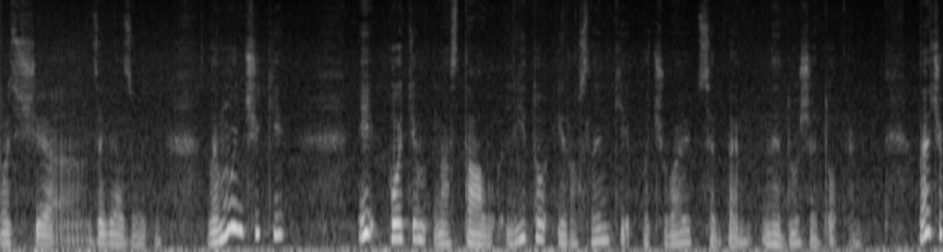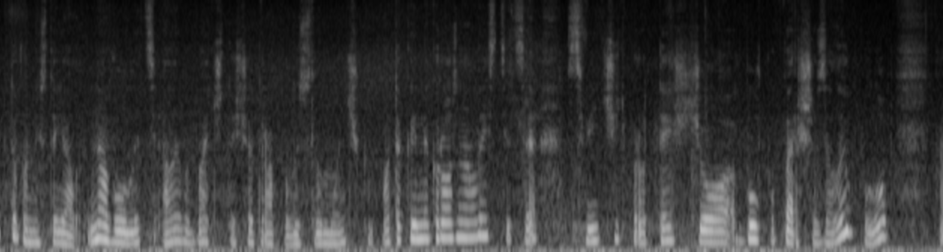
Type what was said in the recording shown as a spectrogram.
ось ще зав'язувати лимончики. І потім настало літо, і рослинки почувають себе не дуже добре. Начебто вони стояли на вулиці, але ви бачите, що трапилось з лимончиком. Отакий некроз на листі це свідчить про те, що був, по-перше, залив, було, е,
